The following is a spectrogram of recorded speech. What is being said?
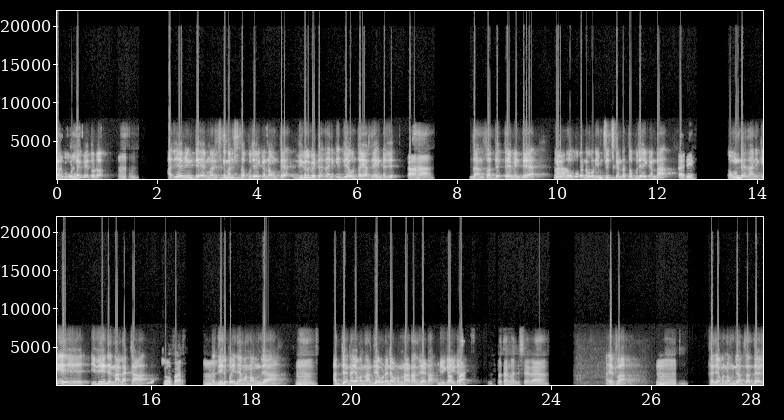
గర్భగుడిలోకి పోతాడు అది ఏమి అంటే మనిషికి మనిషి తప్పు చేయకుండా ఉంటే దిగులు పెట్టేదానికి దేవుని తయారు ఆహా. దాని సబ్జెక్ట్ ఏమింటే ఎవరు ఒకరిని ఒకటి హింసించకుండా తప్పు చేయకుండా అది. ఉండేదానికి ఇది నా లెక్క? సూపర్. దీనిపైన ఏమన్నా ఉందా? అంతేనా? ఏమన్నా దేవుడు అనేవాడు ఉన్నాడా? లేడా? మీకు ఐడియా? అద్భుతంగా ఉంది సార్. ఎట్లా? ఉమ్, ఉమ్, అది ఏమన్నా ఉందా? సార్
